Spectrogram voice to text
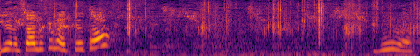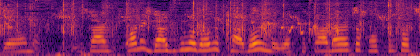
ইয়ে চালু করে তো। দূর আছে আমার। গাছ, অনেক গাছগুলো দাদা সাদা হয়ে গেছে, কাদা একটা কত কত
